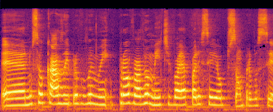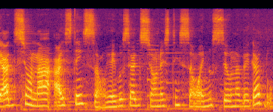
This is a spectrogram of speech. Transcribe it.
é, no seu caso aí provavelmente, provavelmente vai aparecer a opção para você adicionar a extensão. E aí você adiciona a extensão aí no seu navegador.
